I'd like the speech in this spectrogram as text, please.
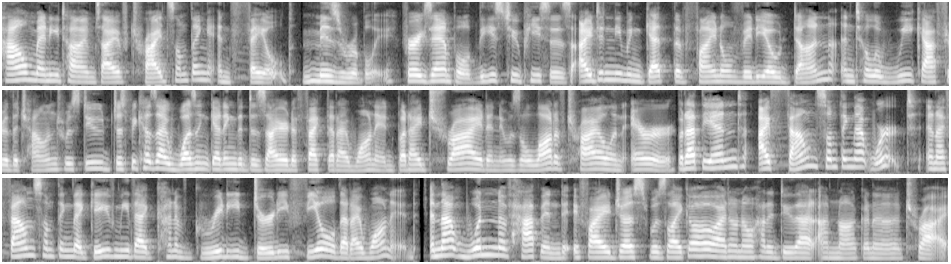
how many times I have tried something and failed miserably. For example, these two pieces, I didn't even get the final video done until a week after the challenge was due, just because I wasn't getting the desired effect that I wanted, but I tried and it was a lot of trial and error. But at the end, I found something that worked, and I found something that gave me that kind of gritty, dirty feel that I wanted. And that wouldn't have happened if I just was like, oh, I don't know how to do that, I'm not gonna try.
